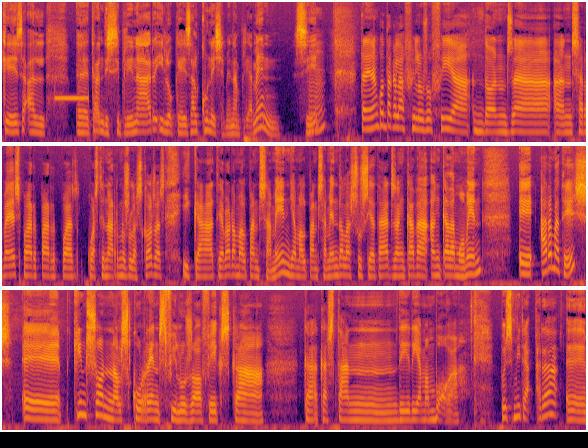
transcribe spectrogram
que és el eh, transdisciplinar i el que és el coneixement àmpliament. Sí? Mm. Tenint en compte que la filosofia doncs, eh, ens serveix per, per, per qüestionar-nos les coses i que té a veure amb el pensament i amb el pensament de les societats en cada, en cada moment, eh, ara mateix, eh, quins són els corrents filosòfics que, que, que estan, diríem, en boga? pues mira, ara eh,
